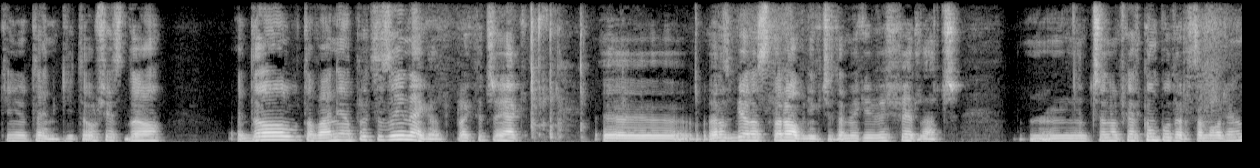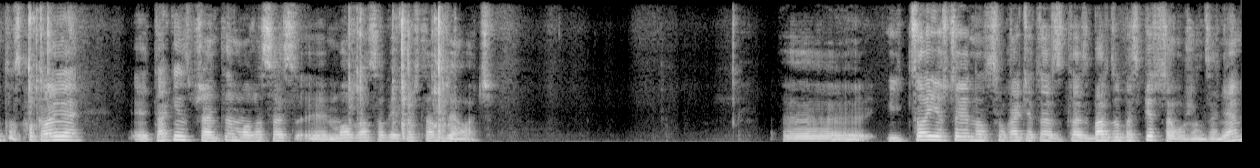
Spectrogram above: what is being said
cieniuteńki. To już jest do, do lutowania precyzyjnego. Praktycznie jak yy, rozbiera sterownik, czy tam jakiś wyświetlacz, mm, czy na przykład komputer w samochodzie, no to spokojnie y, takim sprzętem można sobie, y, można sobie jakoś tam działać. I co jeszcze jedno, słuchajcie, to jest, to jest bardzo bezpieczne urządzenie.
